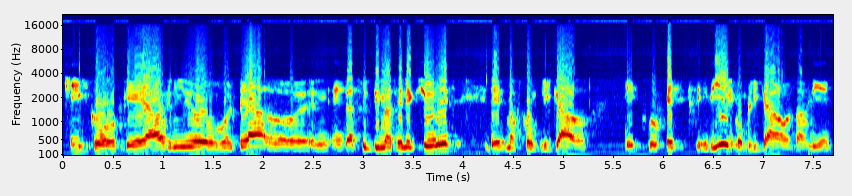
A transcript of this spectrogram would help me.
chico que ha venido golpeado en, las últimas elecciones, es más complicado. Es, es bien complicado también.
